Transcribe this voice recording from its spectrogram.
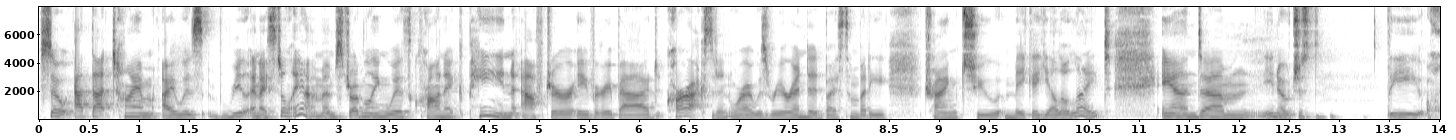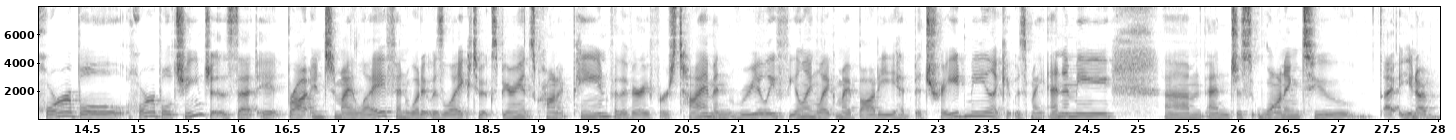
So at that time, I was real, and I still am. I'm struggling with chronic pain after a very bad car accident where I was rear-ended by somebody trying to make a yellow light, and um, you know just the horrible, horrible changes that it brought into my life and what it was like to experience chronic pain for the very first time and really feeling like my body had betrayed me, like it was my enemy, um, and just wanting to, you know,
